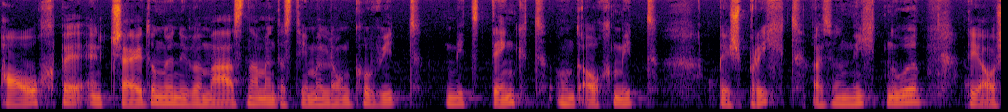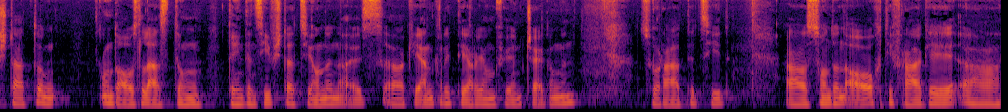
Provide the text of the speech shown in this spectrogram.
auch bei Entscheidungen über Maßnahmen das Thema Long-Covid mitdenkt und auch mit bespricht, also nicht nur die Ausstattung und Auslastung der Intensivstationen als äh, Kernkriterium für Entscheidungen zu Rate zieht, äh, sondern auch die Frage, äh,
